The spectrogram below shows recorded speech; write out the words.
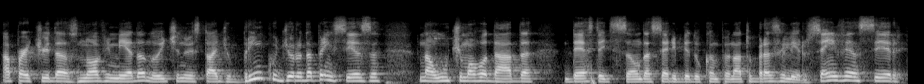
a partir das nove e meia da noite, no estádio Brinco de Ouro da Princesa, na última rodada desta edição da Série B do Campeonato Brasileiro. Sem vencer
